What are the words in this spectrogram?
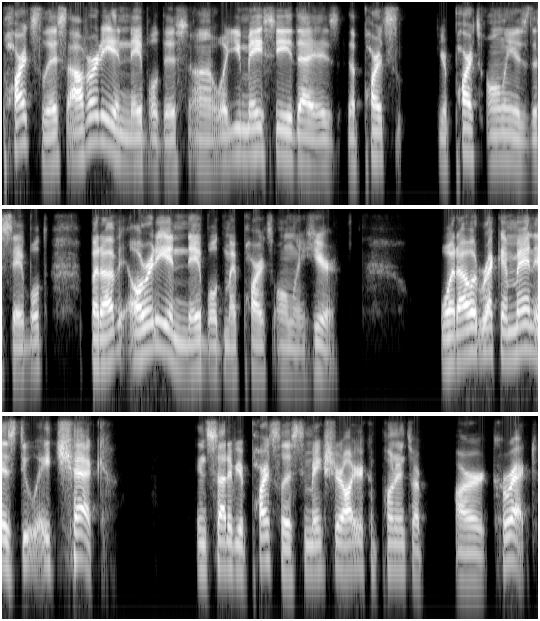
parts list. I've already enabled this. Uh, what you may see that is the parts, your parts only is disabled, but I've already enabled my parts only here. What I would recommend is do a check inside of your parts list to make sure all your components are, are correct,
